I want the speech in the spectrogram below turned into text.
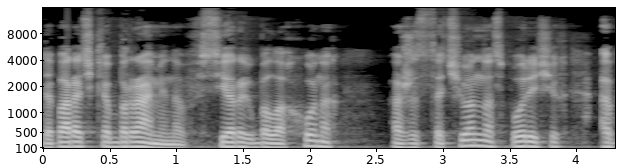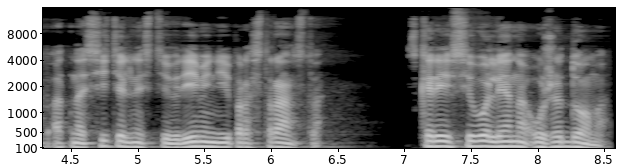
да парочка браминов в серых балахонах, ожесточенно спорящих об относительности времени и пространства. Скорее всего, Лена уже дома,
